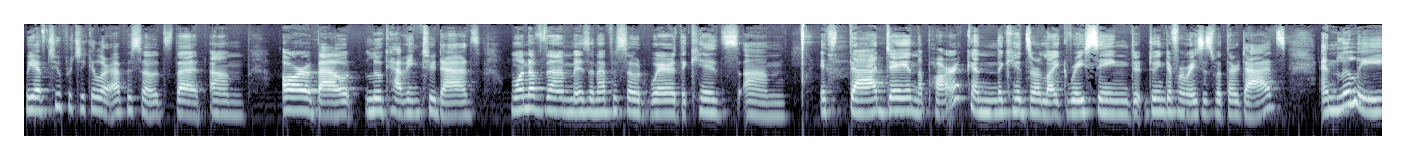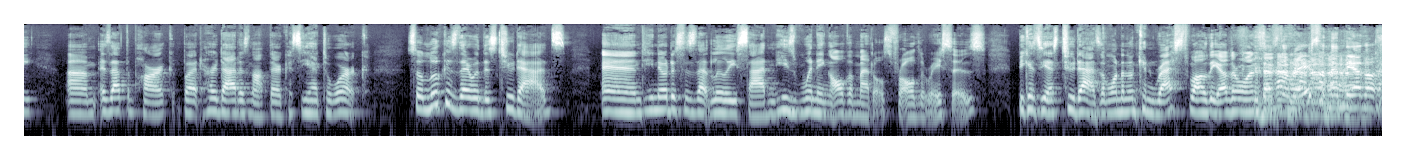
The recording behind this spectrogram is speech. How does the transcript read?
We have two particular episodes that um, are about Luke having two dads. One of them is an episode where the kids, um, it's dad day in the park, and the kids are like racing, d- doing different races with their dads. And Lily um, is at the park, but her dad is not there because he had to work. So Luke is there with his two dads, and he notices that Lily's sad, and he's winning all the medals for all the races because he has two dads, and one of them can rest while the other one does the race, and then the other,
